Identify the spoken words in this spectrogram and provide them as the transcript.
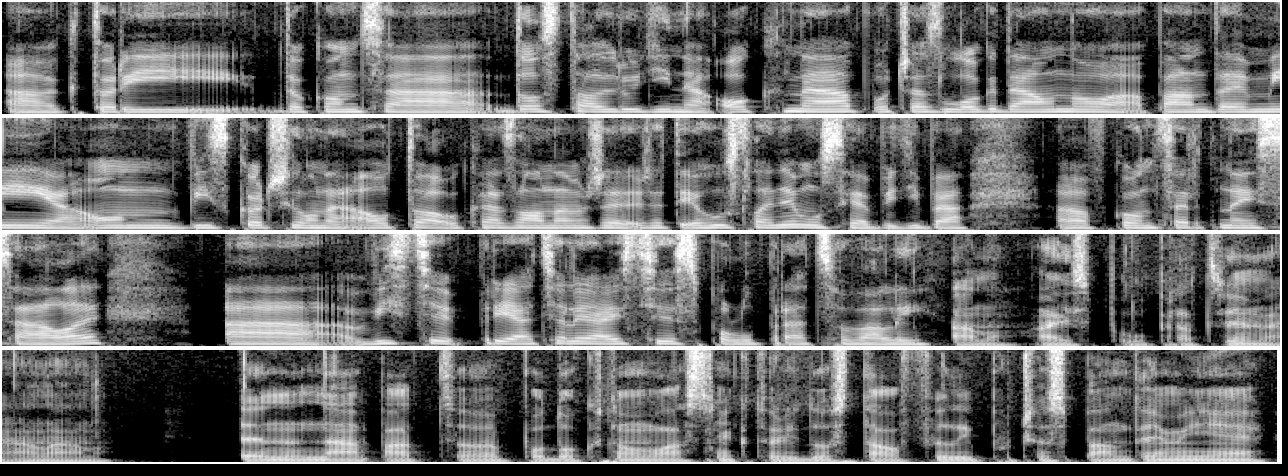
ktorý dokonca dostal ľudí na okna počas lockdownov a pandémii a on vyskočil na auto a ukázal nám, že, že tie husle nemusia byť iba v koncertnej sále. A vy ste priatelia, aj ste spolupracovali. Áno, aj spolupracujeme, áno, áno. Ten nápad e, pod oknom vlastne, ktorý dostal Filip počas pandémie,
